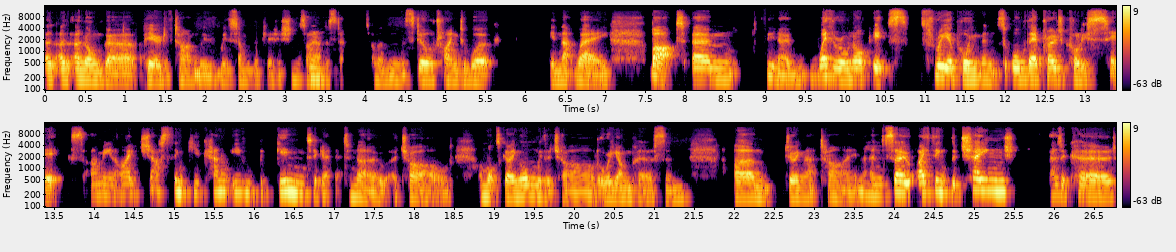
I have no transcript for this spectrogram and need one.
a, a, longer period of time with, with some of the clinicians. I understand some of them are still trying to work in that way. But um, you know whether or not it's three appointments or their protocol is six i mean i just think you cannot even begin to get to know a child and what's going on with a child or a young person um, during that time. Mm. and so i think the change has occurred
